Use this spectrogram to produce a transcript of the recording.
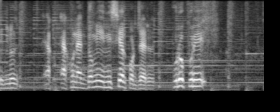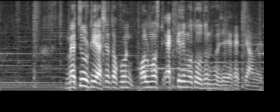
এগুলো এখন একদমই ইনিশিয়াল পর্যায়ে রয়েছে। পুরোপুরি ম্যাচুরিটি আসে, তখন অলমোস্ট এক কেজি মতো ওজন হয়ে যায় এক একটি আমের।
